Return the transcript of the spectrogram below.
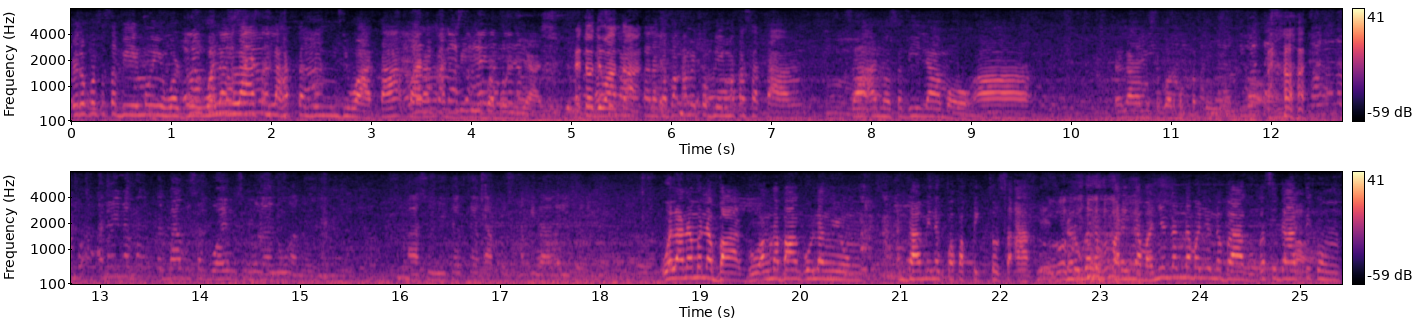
Pero kung sasabihin mo yung word, walang lasa lahat ng diwata, parang unbelievable yan. Ito, Diwata. Nga, talaga baka may problema ka sa tang, sa ano, sa dila mo, ah, kailangan mo siguro magpatulong. Paano na, ano yung nag- nagbago sa buhay mo simula nung ano, ah, sumikat ka tapos nakilala yung Wala naman na bago. Ang nabago lang yung ang dami nagpapapicture sa akin. Pero ganun pa rin naman. Yun lang naman yung nabago. Kasi dati kung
